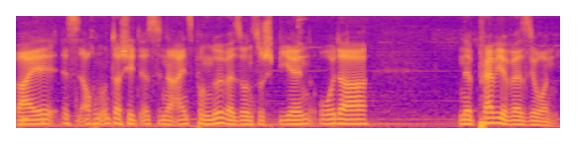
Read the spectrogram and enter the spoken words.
Weil es auch ein Unterschied ist, in einer 1.0 Version zu spielen oder eine Preview-Version.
